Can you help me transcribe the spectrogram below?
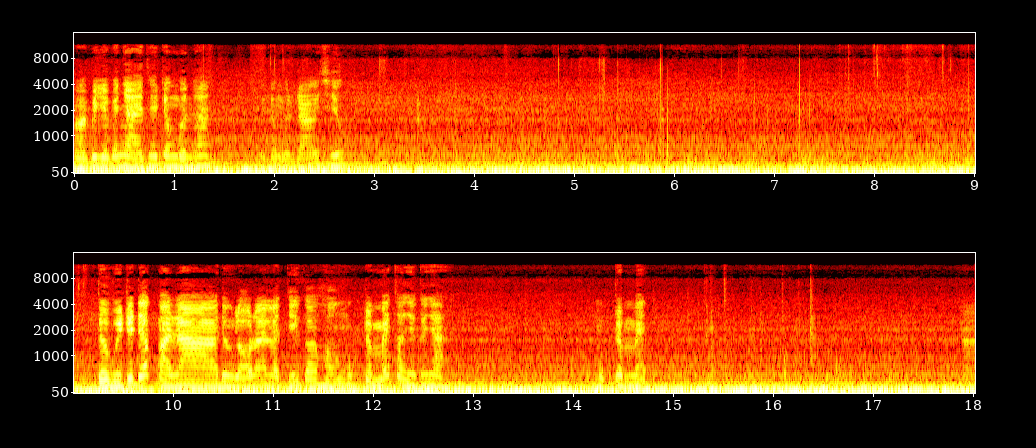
rồi, bây giờ cả nhà theo trong mình ha. Theo trong mình ra một xíu. Từ vị trí đất mà ra đường lộ đây là chỉ có hơn 100 mét thôi nha cả nhà. 100 mét À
